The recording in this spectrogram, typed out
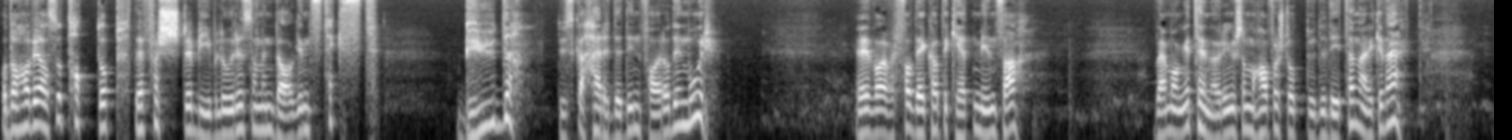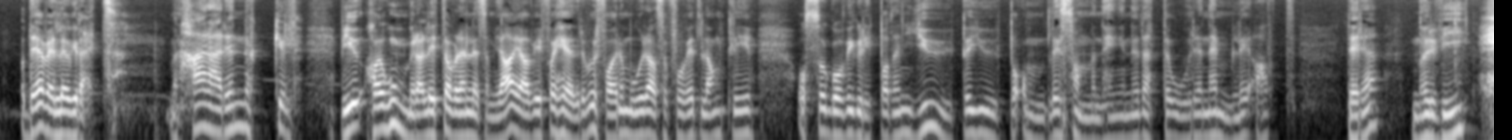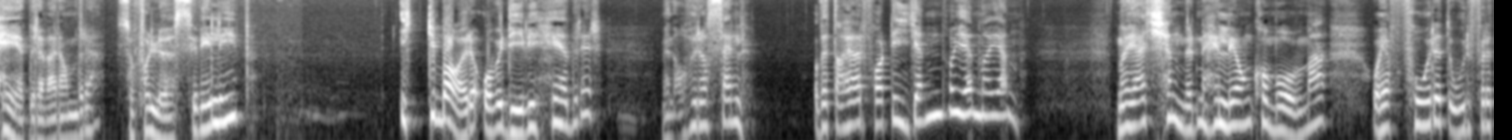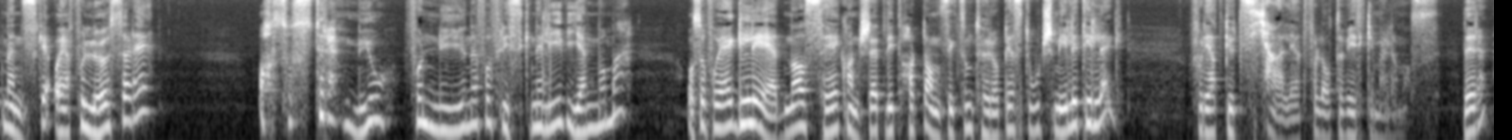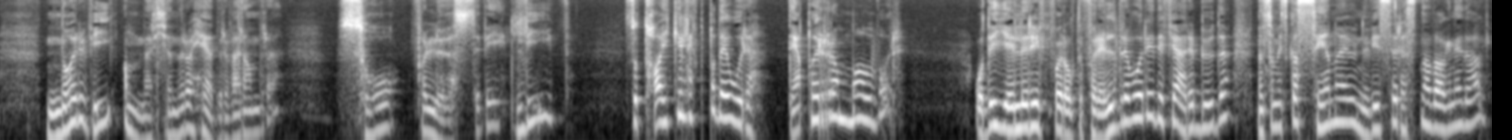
Og Da har vi altså tatt opp det første bibelordet som en dagens tekst. Budet. Du skal herde din far og din mor. Det var i hvert fall det kateketen min sa. Det er mange tenåringer som har forstått budet ditt hen, er det ikke det? Og det er vel og greit. Men her er en nøkkel. Vi har humra litt over den. liksom, Ja, ja, vi får hedre vår far og mor, altså får vi et langt liv. Og så går vi glipp av den djupe, djupe åndelige sammenhengen i dette ordet, nemlig at dere, når vi hedrer hverandre, så forløser vi liv. Ikke bare over de vi hedrer, men over oss selv. Og dette har jeg erfart igjen og igjen og igjen. Når jeg kjenner Den hellige ånd komme over meg, og jeg får et ord for et menneske, og jeg forløser det, ah, så strømmer jo fornyende, forfriskende liv gjennom meg. Og så får jeg gleden av å se kanskje et litt hardt ansikt som tør opp i et stort smil i tillegg. Fordi at Guds kjærlighet får lov til å virke mellom oss. Dere, Når vi anerkjenner og hedrer hverandre, så forløser vi liv. Så ta ikke lett på det ordet. Det er på ramme alvor. Og det gjelder i forhold til foreldre våre i det fjerde budet. Men som vi skal se når jeg underviser resten av dagen i dag.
